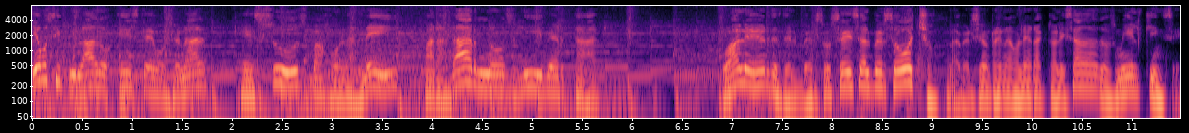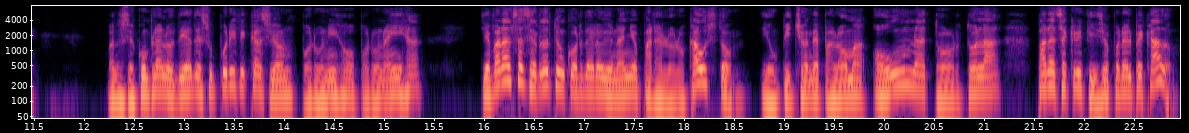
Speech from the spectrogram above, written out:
y hemos titulado este devocional Jesús bajo la ley para darnos libertad. Voy a leer desde el verso 6 al verso 8, la versión Reina actualizada 2015. Cuando se cumplan los días de su purificación por un hijo o por una hija, llevará al sacerdote un cordero de un año para el holocausto, y un pichón de paloma o una tórtola para el sacrificio por el pecado.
